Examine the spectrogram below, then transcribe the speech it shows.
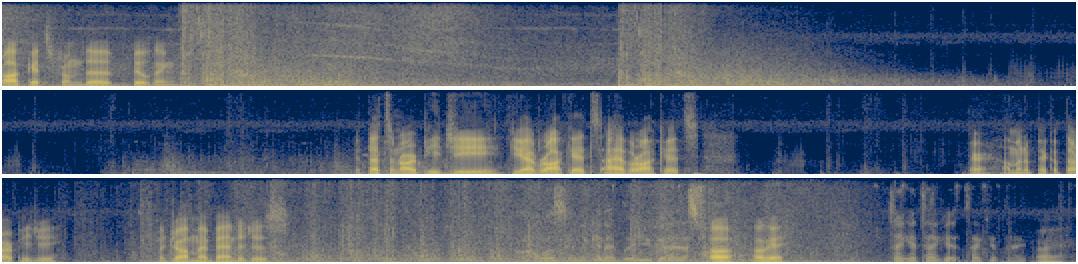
Rockets from the building. If that's an RPG, do you have rockets? I have rockets. Here, I'm gonna pick up the RPG. I'm gonna drop my bandages. I was gonna get it, but you get it. Oh, okay. Take it, take it, take it, take it. Alright.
